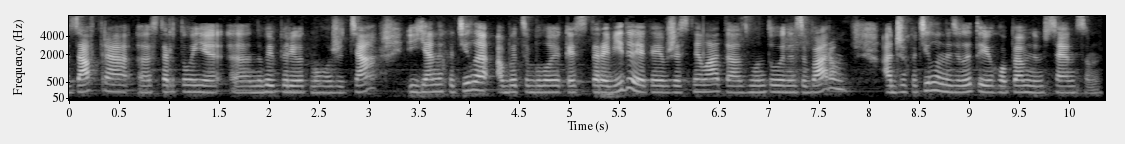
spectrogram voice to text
завтра е, стартує е, новий період мого життя, і я не хотіла, аби це було якесь старе відео, яке я вже зняла та змонтую незабаром, адже хотіла наділити його певним сенсом.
